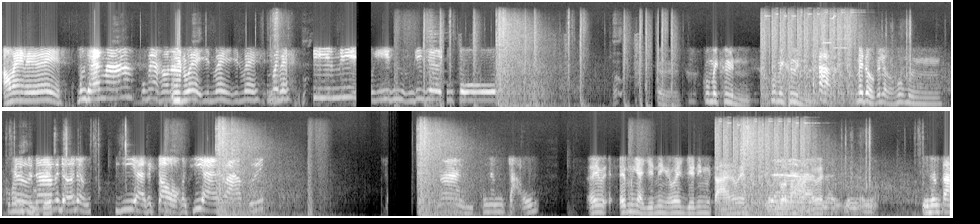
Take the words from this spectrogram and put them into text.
เอาแม่งเลยมึงแทงนะ กูไม่เอาเขานะอินเว้ยอินเว้ยอินเว้ยอินเว้ยกินนี่กินที่เจอกินปูเออกูไม่ขึ้นกูไม่ขึ้นไม่โดดก็เรื่องของพวกมึงกูไม่ได้เอหิอวนะเจ็บไม่เดือดเดือดเหี้ยกระจอกกระเหี้ยใช่ป่ะคุยน่าคุณน้ำเก๋าเอ้ยเอ้ยมึงอย่ายืนนิ่งนะเว้ยยืนนิ่งมึงตายนะเว้ยโดนรถมาหานะเว้ยอยู่เดินตา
